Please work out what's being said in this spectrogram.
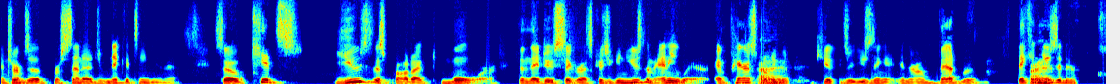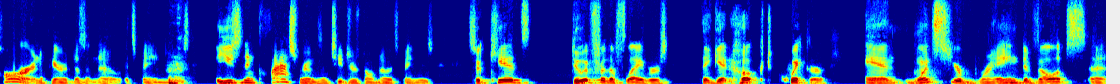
in terms of the percentage of nicotine in it. So kids use this product more than they do cigarettes because you can use them anywhere. And parents don't right. even kids are using it in their own bedroom. They can right. use it in a car and a parent doesn't know it's being used. They use it in classrooms and teachers don't know it's being used. So kids do it for the flavors. They get hooked quicker and once your brain develops a,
